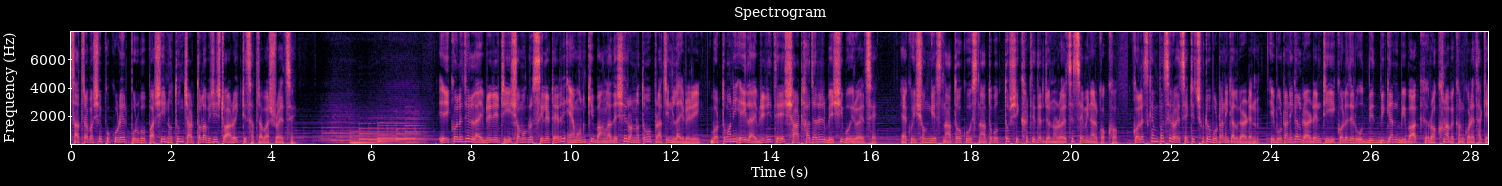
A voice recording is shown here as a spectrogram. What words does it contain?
ছাত্রাবাসে পুকুরের পূর্ব পাশেই নতুন চারতলা বিশিষ্ট আরও একটি ছাত্রাবাস রয়েছে। এই কলেজের লাইব্রেরিটি সমগ্র সিলেটের, এমনকি বাংলাদেশের অন্যতম প্রাচীন লাইব্রেরি। বর্তমানে এই লাইব্রেরিতে ষাট হাজারের বেশি বই রয়েছে। একই সঙ্গে স্নাতক ও স্নাতকোত্তর শিক্ষার্থীদের জন্য রয়েছে সেমিনার কক্ষ। কলেজ ক্যাম্পাসে রয়েছে একটি ছোট বোটানিক্যাল গার্ডেন। এই বোটানিক্যাল গার্ডেনটি কলেজের উদ্ভিদ বিজ্ঞান বিভাগ রক্ষণাবেক্ষণ করে থাকে।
